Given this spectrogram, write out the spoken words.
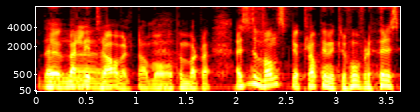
Det er Men, veldig eh, travelt, da, må åpenbart være. Jeg syns det er vanskelig å klappe i mikrofonen, for det høres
